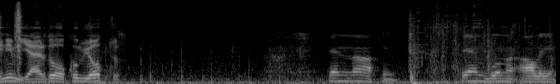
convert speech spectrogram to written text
Benim yerde okum yoktur. Ben ne yapayım? Ben bunu alayım.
